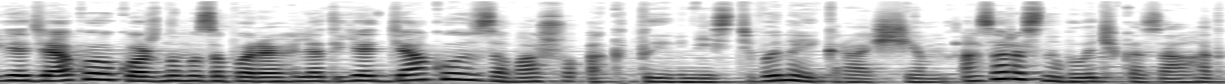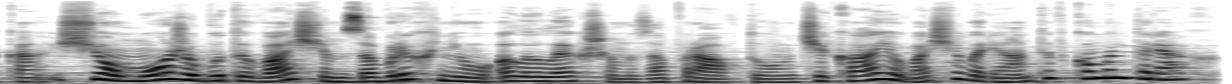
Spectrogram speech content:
Я дякую кожному за перегляд. Я дякую за вашу активність. Ви найкращі. А зараз невеличка загадка. Що може бути вашим за брехню, але легшим за правду? Чекаю ваші варіанти в коментарях.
